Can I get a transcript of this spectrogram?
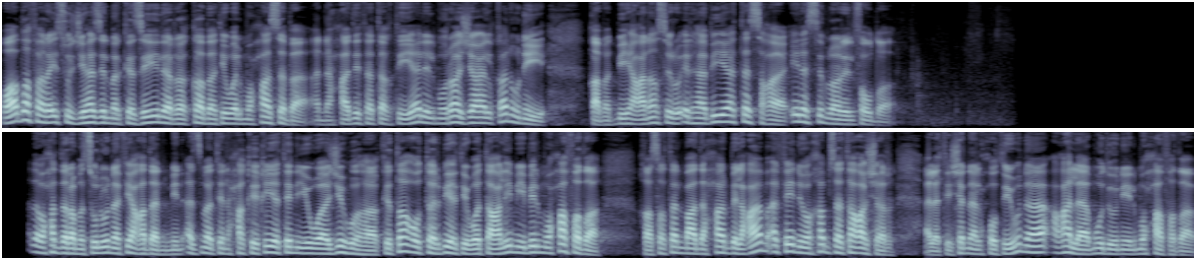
وأضاف رئيس الجهاز المركزي للرقابة والمحاسبة أن حادثة اغتيال المراجع القانوني قامت به عناصر إرهابية تسعى إلى استمرار الفوضى. هذا وحذر مسؤولون في عدن من أزمة حقيقية يواجهها قطاع التربية والتعليم بالمحافظة خاصة بعد حرب العام 2015 التي شن الحوثيون على مدن المحافظة.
